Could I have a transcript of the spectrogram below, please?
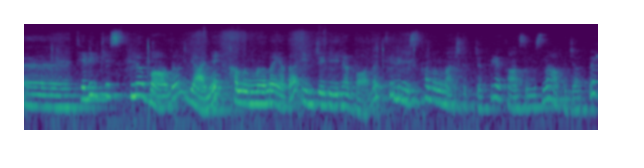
Ee, telin kesitine bağlı yani kalınlığına ya da inceliğine bağlı. Telimiz kalınlaştıkça frekansımız ne yapacaktır?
